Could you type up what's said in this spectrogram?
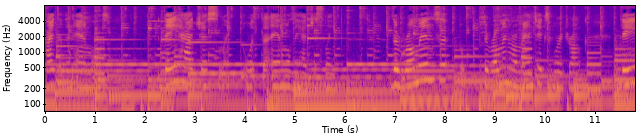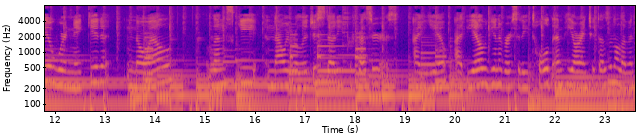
hides of the animals they had just slain with the animals they had just slain. The Romans the Roman romantics were drunk. They were naked. Noel Lenski, now a religious study professor at Yale, at Yale University, told NPR in 2011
